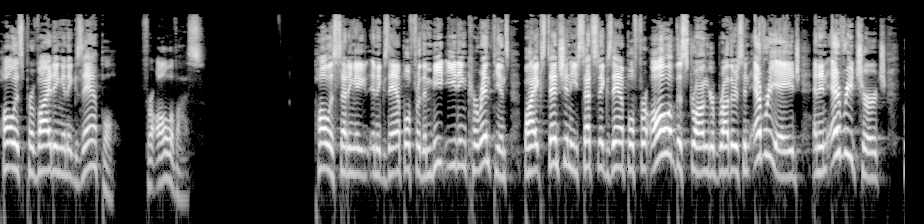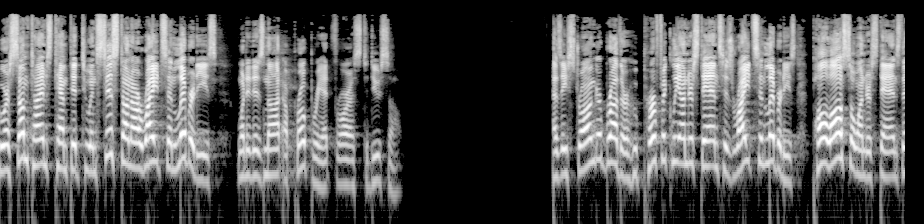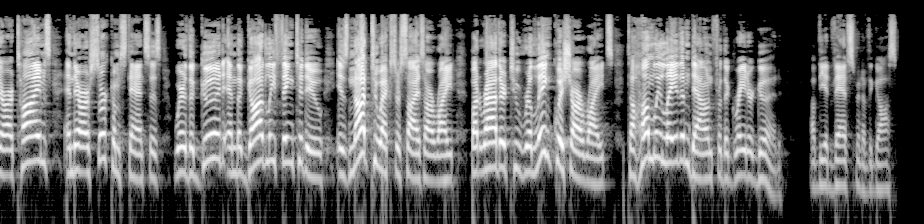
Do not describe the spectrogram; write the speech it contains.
Paul is providing an example for all of us. Paul is setting a, an example for the meat eating Corinthians. By extension, he sets an example for all of the stronger brothers in every age and in every church who are sometimes tempted to insist on our rights and liberties when it is not appropriate for us to do so. As a stronger brother who perfectly understands his rights and liberties, Paul also understands there are times and there are circumstances where the good and the godly thing to do is not to exercise our right, but rather to relinquish our rights, to humbly lay them down for the greater good of the advancement of the gospel.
